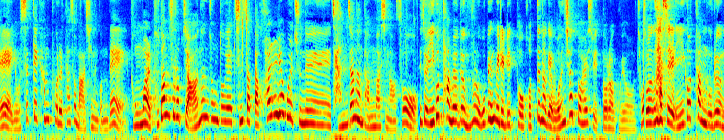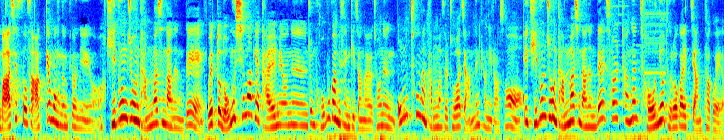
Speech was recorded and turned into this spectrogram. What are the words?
에 이 스틱 한 포를 타서 마시는 건데 정말 부담스럽지 않은 정도의 진짜 딱 활력을 주는 잔잔한 단맛이 나서 이제 이거 타면은 물 500ml 거뜬하게 원샷도 할 수 있더라고요. 저, 저는 사실 이거 탄 물은 맛있어서 아껴 먹는 편이에요. 기분 좋은 단맛은 나는데 왜 또 너무 심하게 달면은 좀 거부감이 생기잖아요. 저는 엄청난 단맛을 좋아하지 않는 편이라서 이 기분 좋은 단맛이 나는데 설탕은 전혀 들어가 있지 않다고 해요.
